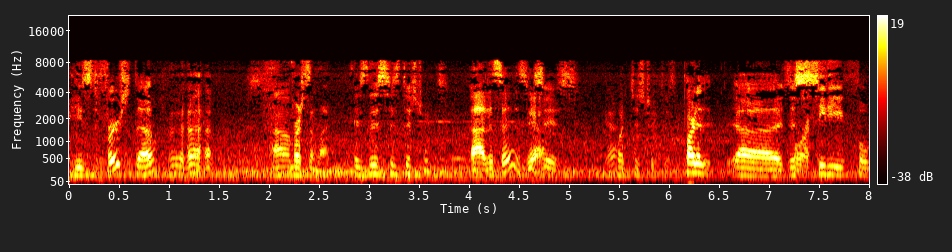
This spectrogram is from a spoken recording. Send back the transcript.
he's the first, though. Um, First in line. Is this his district? Uh, this is, This yeah. is What district is it? part of uh, this Four. CD four.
